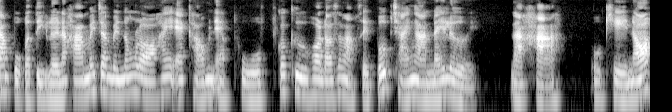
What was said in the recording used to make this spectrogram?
ตามปกติเลยนะคะ ไม่จำเป็นต้องรอให้ Account มัน approve ก็คือพอเราสมัครเสร็จปุ๊บใช้งานได้เลยนะคะ โอเคเนาะ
